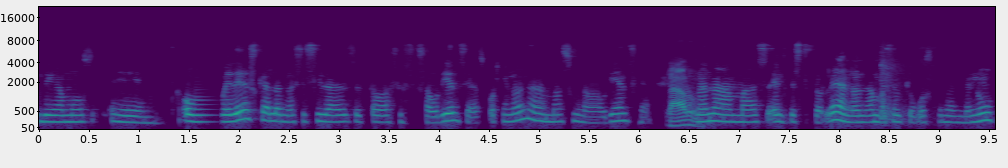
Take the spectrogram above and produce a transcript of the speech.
digamos, eh, obedezca a las necesidades de todas esas audiencias, porque no es nada más una audiencia, claro. no es nada más el que se lea, no es nada más el que busca en el menú,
